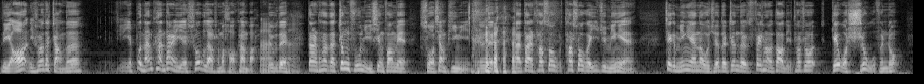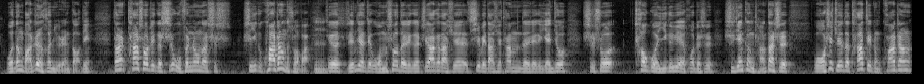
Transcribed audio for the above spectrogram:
李敖，你说他长得也不难看，但是也说不了什么好看吧，对不对？但是他在征服女性方面所向披靡，对不对？啊，但是他说他说过一句名言。这个名言呢，我觉得真的非常有道理。他说：“给我十五分钟，我能把任何女人搞定。”当然，他说这个十五分钟呢，是是一个夸张的说法。这个人家这我们说的这个芝加哥大学、西北大学他们的这个研究是说超过一个月或者是时间更长。但是我是觉得他这种夸张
